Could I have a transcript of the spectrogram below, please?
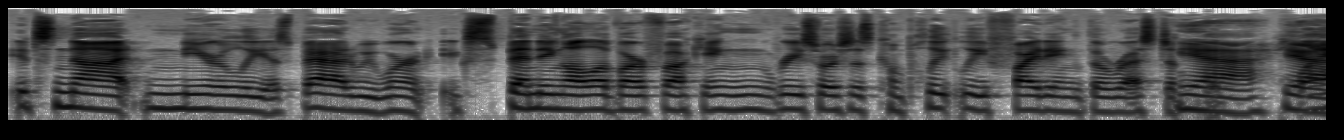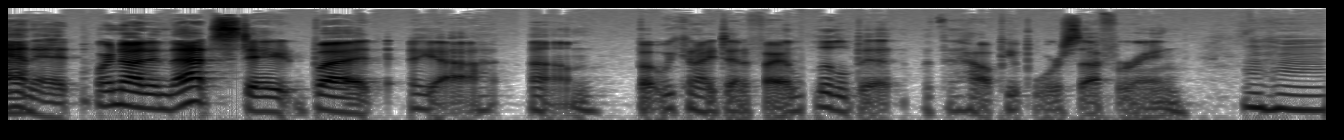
it's not nearly as bad. We weren't expending all of our fucking resources completely fighting the rest of Yeah, the yeah. planet. We're not in that state, but yeah, um, but we can identify a little bit with how people were suffering. Mm-hmm.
